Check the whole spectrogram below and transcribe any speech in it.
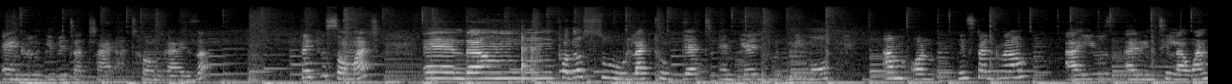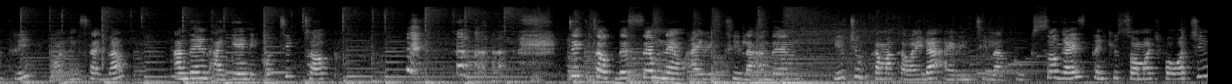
and you'll give it a try at home guys. Thank you so much. And um, for those who would like to get engaged with me more i'm on instagram. I use irenetila13 on instagram. And then again iko tiktok. Tiktok the same name irene tila and then youtube kama kawaida irene tila cook. So guys thank you so much for watching.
